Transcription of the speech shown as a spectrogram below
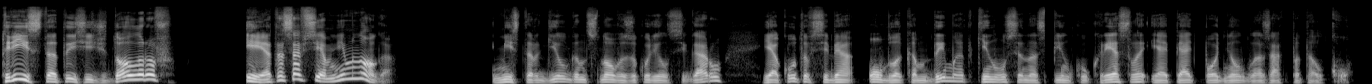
300 тысяч долларов, и это совсем немного. Мистер Гилган снова закурил сигару и, окутав себя облаком дыма, откинулся на спинку кресла и опять поднял глаза к потолку.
